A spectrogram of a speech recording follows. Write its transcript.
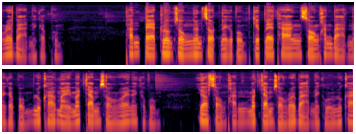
200 บาทนะครับผมพันแปดรวมส่งเงินสดนะครับผม เก็บปลายทาง 2,000 บาทนะครับผม ลูกค้าใหม่มัดจำ200นะครับผม ยอด 2,000 มัดจำ200 บาทนะครับผมลูกค้า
